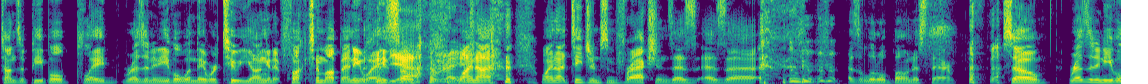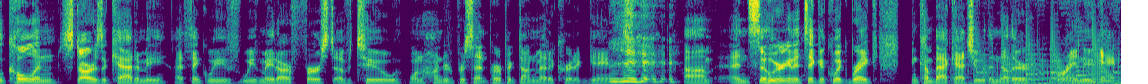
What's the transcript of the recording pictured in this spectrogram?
Tons of people played Resident Evil when they were too young, and it fucked them up anyway. Yeah, so right. why not? Why not teach them some fractions as as a as a little bonus there? So Resident Evil colon Stars Academy. I think we've we've made our first of two 100% perfect on Metacritic games. um, and so we're going to take a quick break and come back at you with another brand new game.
